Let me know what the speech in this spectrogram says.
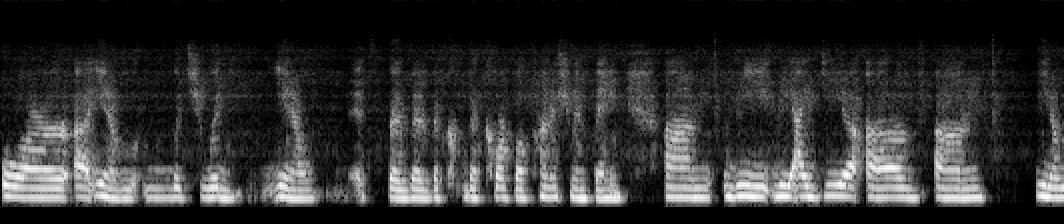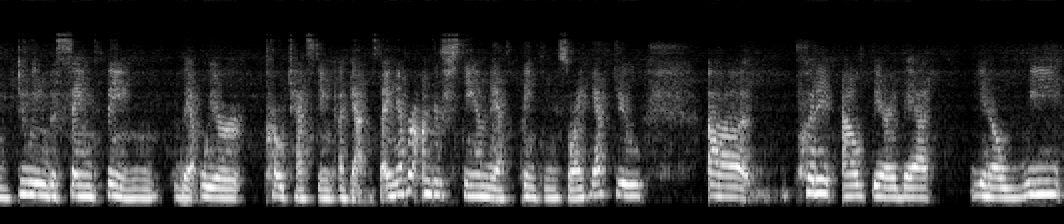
or uh, you know, which would, you know, it's the the the, the corporal punishment thing. Um, the the idea of um, you know doing the same thing that we're protesting against. I never understand that thinking, so I have to uh, put it out there that you know we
